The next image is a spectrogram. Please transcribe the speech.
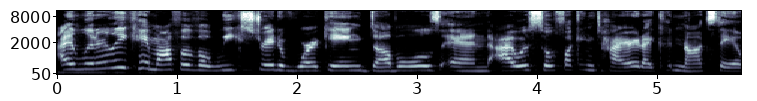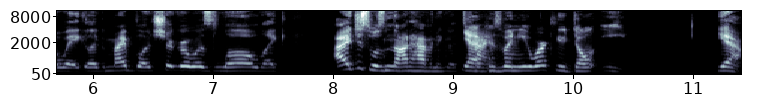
I literally came off of a week straight of working doubles and I was so fucking tired. I could not stay awake. Like my blood sugar was low. Like I just was not having a good time. Yeah, because when you work, you don't eat yeah.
